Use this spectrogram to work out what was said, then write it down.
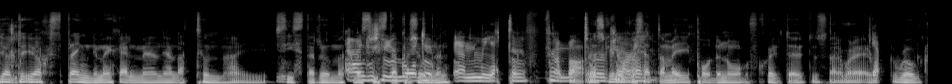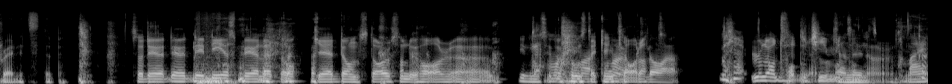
jag, jag sprängde mig själv med en jävla tunna i sista rummet Ja, med skulle sista gå personen. typ en meter Ja, framåt. jag och skulle gå och det. sätta mig i podden och skjuta ut och så här var det Ja. roll credits. Typ. Så det, det, det är det spelet och eh, Don't Starve som du har uh, inom situationstecken klarat. Men du har inte fått achievement. Kaniner. Nej,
